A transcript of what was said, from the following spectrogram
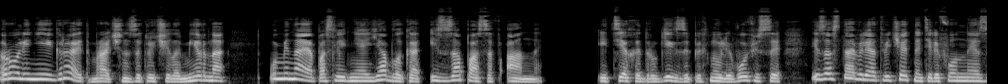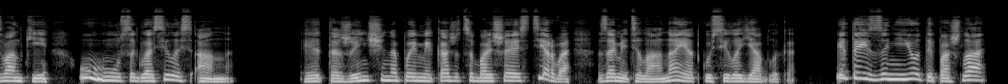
роли не играет, мрачно заключила Мирна, уминая последнее яблоко из запасов Анны. И тех, и других запихнули в офисы и заставили отвечать на телефонные звонки. «Угу», — согласилась Анна. «Эта женщина, пойми, кажется, большая стерва», — заметила она и откусила яблоко. «Это из-за нее ты пошла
